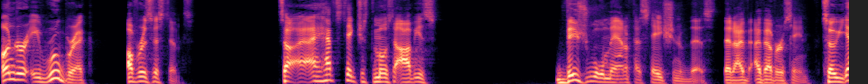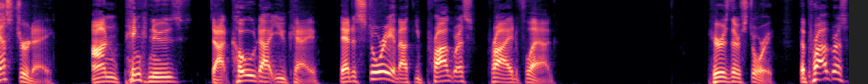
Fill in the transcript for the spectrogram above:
under a rubric of resistance. So I have to take just the most obvious visual manifestation of this that I've, I've ever seen. So yesterday on pinknews.co.uk, they had a story about the Progress Pride flag. Here's their story. The Progress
